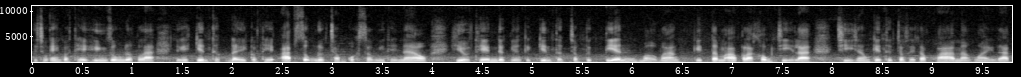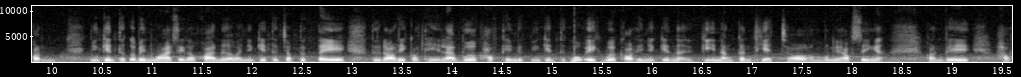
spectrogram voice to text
để chúng em có thể hình dung được là những cái kiến thức đấy có thể áp dụng được trong cuộc sống như thế nào, hiểu thêm được những cái kiến thức trong thực tiễn, mở mang cái tầm óc là không chỉ là chỉ trong kiến thức trong sách giáo khoa mà ngoài ra còn những kiến thức ở bên ngoài sách giáo khoa nữa và những kiến thức trong thực thực tế. Từ đó thì có thể là vừa học thêm được những kiến thức bổ ích, vừa có thêm những kiến, kỹ năng cần thiết cho một người học sinh ạ. Còn về học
